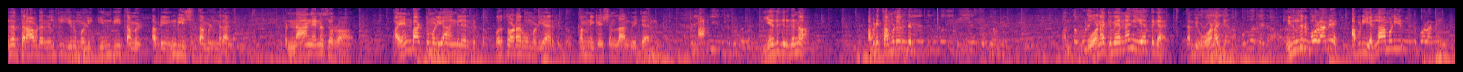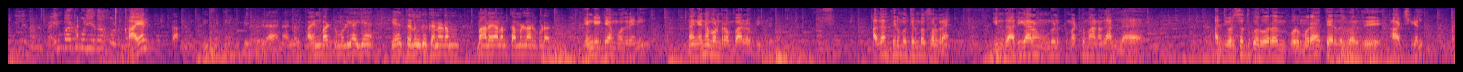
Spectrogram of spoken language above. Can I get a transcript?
திராவிடர்களுக்கு இருமொழி இந்தி தமிழ் அப்படி இங்கிலீஷ் தமிழ்ங்கிறாங்க. இப்போ நாங்கள் என்ன சொல்கிறோம் பயன்பாட்டு மொழியாக ஆங்கிலம் இருக்கட்டும் ஒரு தொடர்பு மொழியாக இருக்கட்டும் கம்யூனிகேஷன் லாங்குவேஜாக இருக்கட்டும். எதுக்கு இருக்குன்னா அப்படி தமிழ் இருந்து உனக்கு வேணா நீ ஏத்துக்க. தம்பி உனக்கு இருந்துட்டு போலாமே. அப்படி எல்லா மொழியும் இருந்துட்டு போலாமே. பயன்பாட்டு மொழியை தான் சொல்றேன். பயன் தம்பி, திருப்பி திருப்பி பேசுகிற நான் பயன்பாட்டு மொழியா? ஏன் ஏன் தெலுங்கு கன்னடம் மலையாளம் தமிழ்லாம் இருக்கக்கூடாது. எங்ககிட்டயா மோதுற நீ? நாங்கள் என்ன பண்ணுறோம் பாரு அப்படின்னு. அதான் திரும்ப திரும்ப சொல்கிறேன் இந்த அதிகாரம் உங்களுக்கு மட்டுமானது அல்ல. அஞ்சு வருஷத்துக்கு ஒரு வர ஒரு முறை தேர்தல் வருது. ஆட்சிகள்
